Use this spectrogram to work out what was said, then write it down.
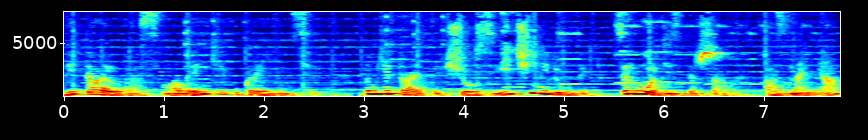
Вітаю вас, маленькі українці! Пам'ятайте, що освічені люди це гордість держави, а знання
